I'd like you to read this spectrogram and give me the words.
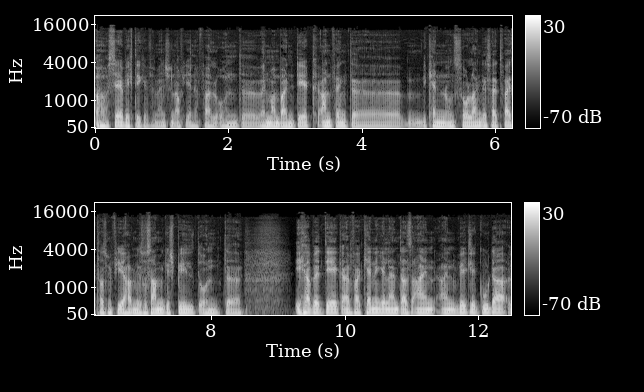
Oh, sehr wichtige für Menschen auf jeden Fall. Und äh, wenn man bei Dirk anfängt, äh, wir kennen uns so lange, seit 2004 haben wir zusammen gespielt und äh, ich habe Dirk einfach kennengelernt als ein, ein wirklich guter,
